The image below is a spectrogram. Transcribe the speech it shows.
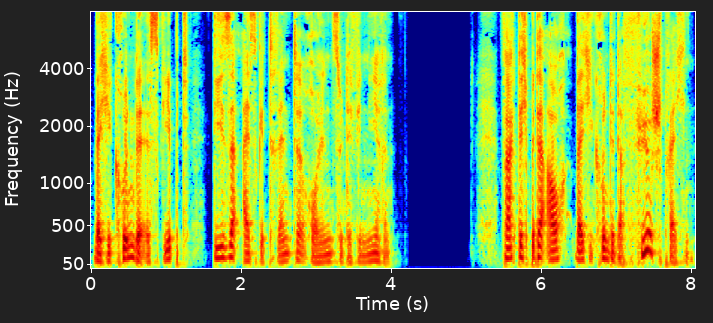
welche Gründe es gibt, diese als getrennte Rollen zu definieren. Frag dich bitte auch, welche Gründe dafür sprechen,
